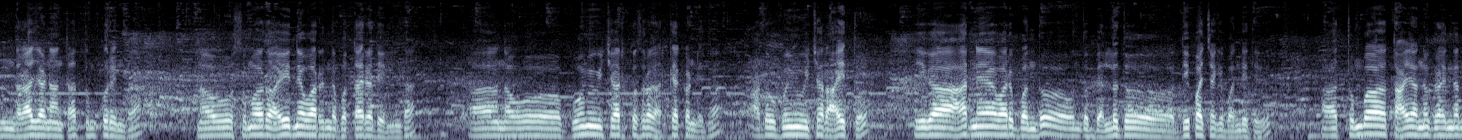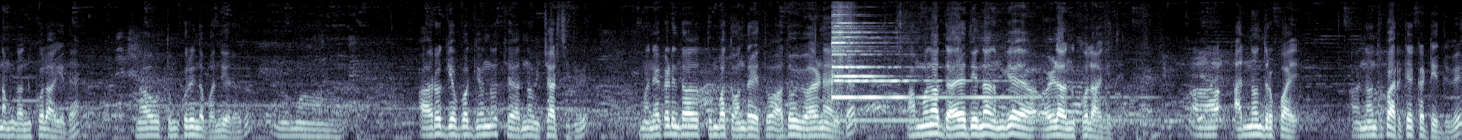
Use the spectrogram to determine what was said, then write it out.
ನಮ್ದು ರಾಜಣ್ಣ ಅಂತ ತುಮಕೂರಿಂದ. ನಾವು ಸುಮಾರು ಐದನೇ ವಾರದಿಂದ ಬರ್ತಾ ನಾವು ಭೂಮಿ ವಿಚಾರಕ್ಕೋಸ್ಕರ ಅರ್ಕೆ ಕಂಡಿದ್ದು ಅದು ಭೂಮಿ ವಿಚಾರ ಆಯಿತು. ಈಗ ಆರನೇ ವಾರಕ್ಕೆ ಬಂದು ಒಂದು ಬೆಲ್ಲದ ದೀಪ ಬಂದಿದ್ದೀವಿ. ತುಂಬ ತಾಯಿ ಅನುಗ್ರಹದಿಂದ ನಮ್ಗೆ ಅನುಕೂಲ ಆಗಿದೆ. ನಾವು ತುಮಕೂರಿಂದ ಬಂದಿರೋದು. ನಮ್ಮ ಆರೋಗ್ಯ ಬಗ್ಗೆಯೂ ಅದನ್ನು ವಿಚಾರಿಸಿದ್ವಿ. ಮನೆ ಕಡೆಯಿಂದ ತುಂಬ ತೊಂದರೆ ಇತ್ತು ಅದು ವಿವರಣೆ ಆಗಿದೆ. ಅಮ್ಮನ ದಯದಿಂದ ನಮಗೆ ಒಳ್ಳೆ ಅನುಕೂಲ ಆಗಿದೆ. ಹನ್ನೊಂದು ರೂಪಾಯಿ ಹನ್ನೊಂದು ರೂಪಾಯಿ ಅರಕೆ ಕಟ್ಟಿದ್ವಿ.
